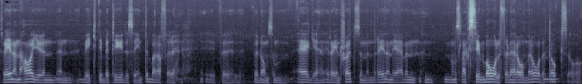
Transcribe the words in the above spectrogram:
renen har ju en, en viktig betydelse, inte bara för, för, för de som äger renskötsel, men renen är även någon slags symbol för det här området mm. också. Och,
